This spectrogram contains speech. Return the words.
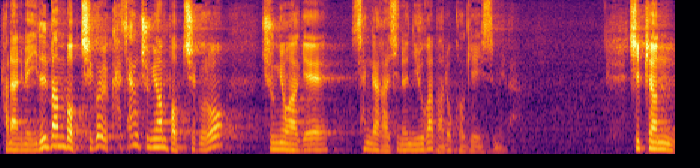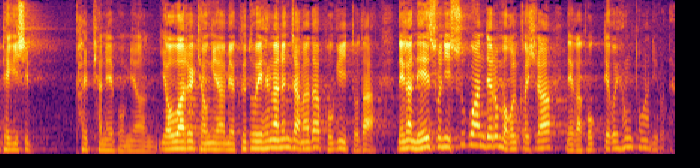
하나님의 일반 법칙을 가장 중요한 법칙으로 중요하게 생각하시는 이유가 바로 거기에 있습니다. 시편 128편에 보면 여호와를 경외하며 그 도에 행하는 자마다 복이 있도다. 내가 내 손이 수고한 대로 먹을 것이라 내가 복되고 형통하리로다.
